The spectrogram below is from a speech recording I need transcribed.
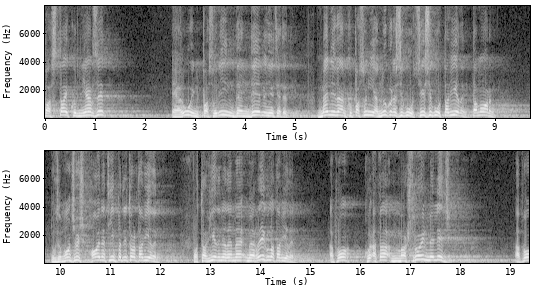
pastaj kur njerëzit e ruajnë pasurinë dhe nderin e njëri tjetrit. Me ni vend ku pasunia nuk është e sigurt, s'i e sigurt ta vjedhin, ta marrin. Nuk domethënë që veç hajnat hinë për dritare ta vjedhin, po ta vjedhin edhe me, me rregulla ta vjedhin. Apo, kur ta mashtrojnë me ligj, apo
